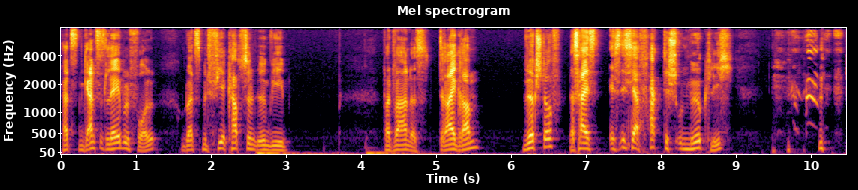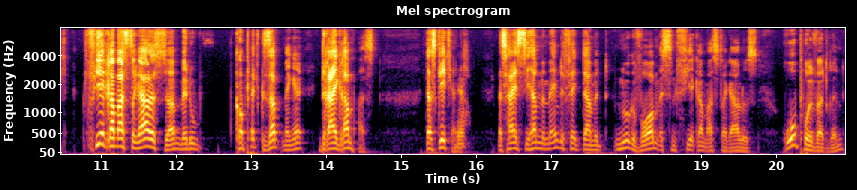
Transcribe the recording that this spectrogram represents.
hattest ein ganzes Label voll und du hattest mit vier Kapseln irgendwie was waren das? Drei Gramm Wirkstoff? Das heißt, es ist ja faktisch unmöglich, vier Gramm Astragalus zu haben, wenn du komplett Gesamtmenge drei Gramm hast. Das geht ja, ja. nicht. Das heißt, sie haben im Endeffekt damit nur geworben, es sind vier Gramm Astragalus Rohpulver drin.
